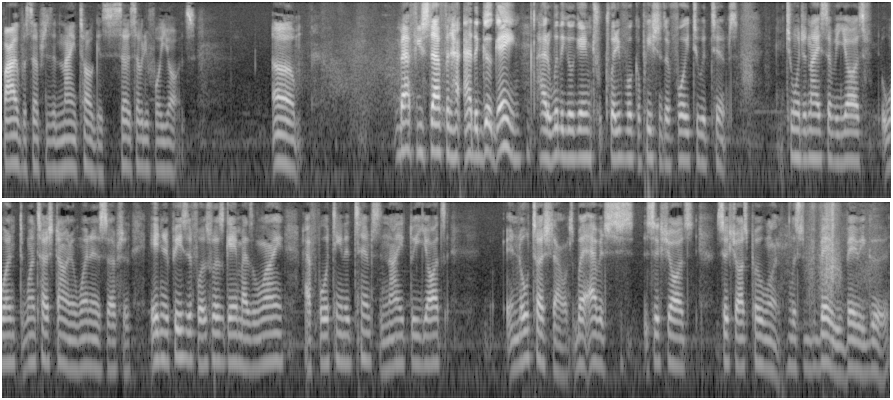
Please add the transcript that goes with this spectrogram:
five receptions and nine targets, 74 yards. Um, Matthew Stafford had a good game. Had a really good game. 24 completions and 42 attempts. 297 yards, one one touchdown, and one interception. Adrian Peterson for his first game as a Lion had 14 attempts and 93 yards and no touchdowns, but averaged six yards six yards per one, which is very very good.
